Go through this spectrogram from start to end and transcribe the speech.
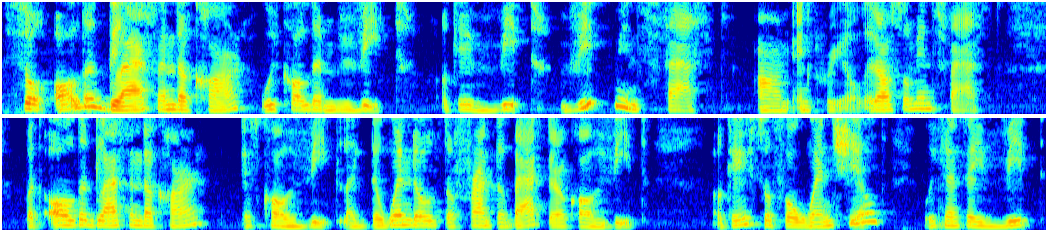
So all the glass in the car, we call them vit. Okay, vit. Vite means fast um, in Creole. It also means fast. But all the glass in the car is called vite. Like the windows, the front, the back, they're called vite. Okay, so for windshield, we can say vite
